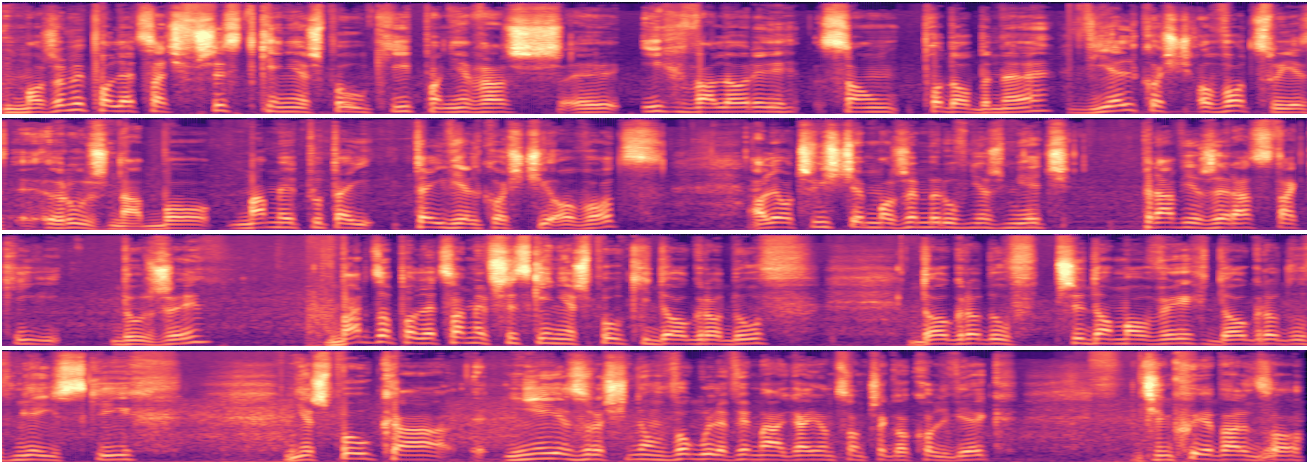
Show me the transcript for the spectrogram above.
Możemy polecać wszystkie nieszpółki, ponieważ y, ich walory są podobne. Wielkość owocu jest różna, bo mamy tutaj tej wielkości owoc, ale oczywiście możemy również mieć prawie że raz taki duży. Bardzo polecamy wszystkie nieszpółki do ogrodów, do ogrodów przydomowych, do ogrodów miejskich. Nieszpółka nie jest rośliną w ogóle wymagającą czegokolwiek. Dziękuję bardzo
